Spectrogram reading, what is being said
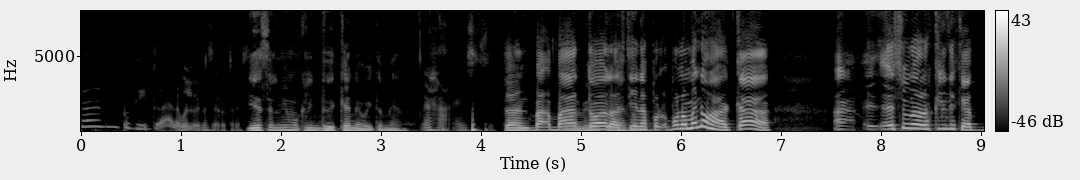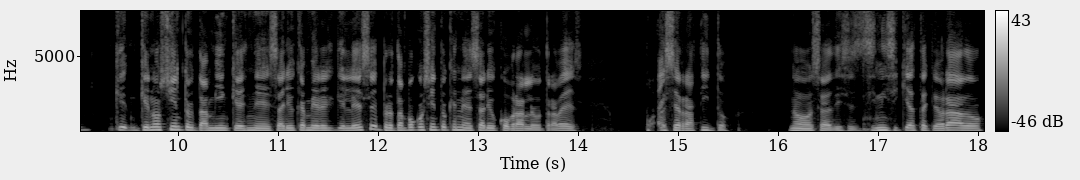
"Mm, está un poquito, ah, lo vuelven a hacer otra vez. Y es el mismo cliente de Kennewy también. Ajá, eso sí. Entonces, va, a todas las tiendas, por, por lo menos acá. ah, es uno de los clientes que, que, que no siento también que es necesario cambiar el, el S, pero tampoco siento que es necesario cobrarle otra vez. Por ese ratito. No, o sea, dices, si ni siquiera está quebrado,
